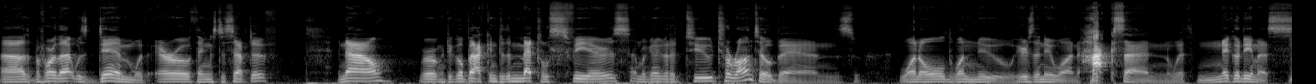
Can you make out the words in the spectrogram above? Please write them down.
Uh, before that was Dim with Arrow Things Deceptive. Now we're going to go back into the metal spheres and we're going to go to two Toronto bands. One old, one new. Here's the new one Haxan with Nicodemus.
